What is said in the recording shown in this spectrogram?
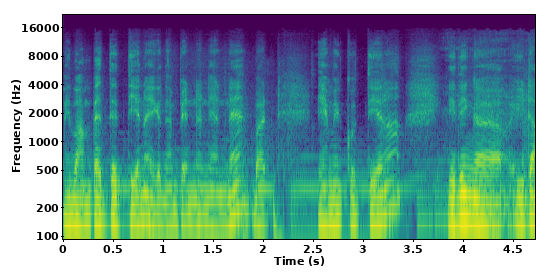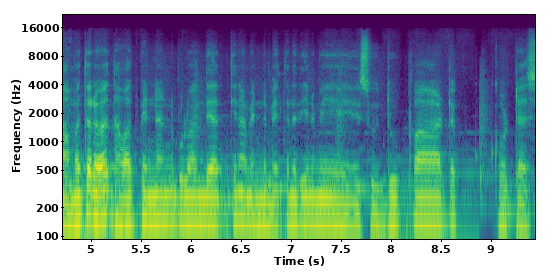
මේ බම් පැත්තෙත් තියෙන එක දැම් පෙන්න්න යන්න බට් එහෙමෙකුත් තියෙන ඉතිං ඊට අමතරව තවත් පෙන්න්න පුළුවන් දෙයක් තින මෙන්න මෙතන තියෙන මේ සුද්දු පාට කොටස.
